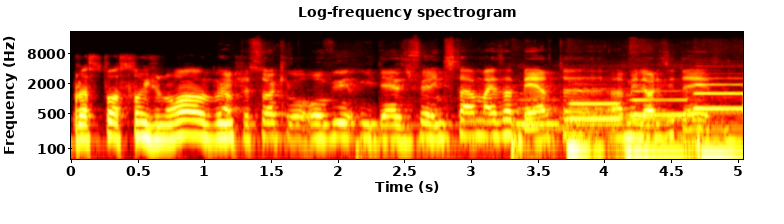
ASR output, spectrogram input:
para situações novas. A pessoa que ouve ideias diferentes está mais aberta a melhores ideias. Né?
